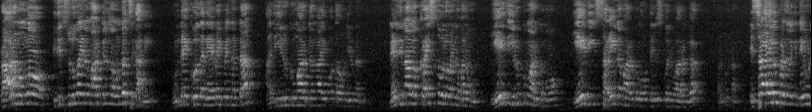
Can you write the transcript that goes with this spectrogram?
ప్రారంభంలో ఇది సులువైన మార్గంగా ఉండొచ్చు కానీ ఉండే కొద్ది అది ఏమైపోయిందంట? అది ఇరుకు మార్గంగా అయిపోతా ఉండి ఉన్నది. నేటి దినాల్లో క్రైస్తవులమైన మనము ఏది ఇరుకు మార్గమో ఏది సరైన మార్గమో తెలుసుకొని వారంగా అనుకుంటాం. ఇస్రాయేల్ ప్రజలకి దేవుడు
